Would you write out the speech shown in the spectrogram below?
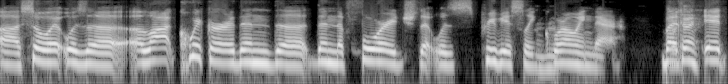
uh, so it was a, a lot quicker than the than the forage that was previously Mhm. growing there but Okay. it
